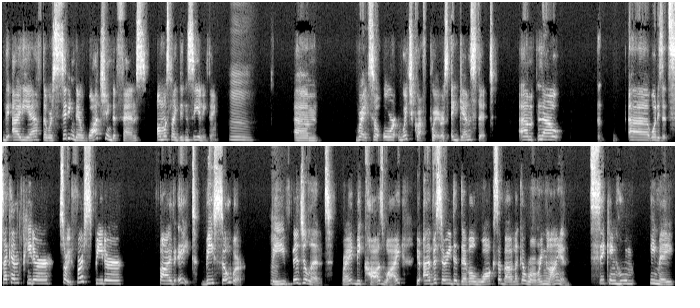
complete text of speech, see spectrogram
the IDF that were sitting there watching the fence almost like didn't see anything. Mm. Um, right. So, or witchcraft prayers against it. Um, now, uh, what is it? Second Peter, sorry, First Peter five eight. Be sober, mm. be vigilant. Right? Because why? Your adversary, the devil, walks about like a roaring lion, seeking whom he may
